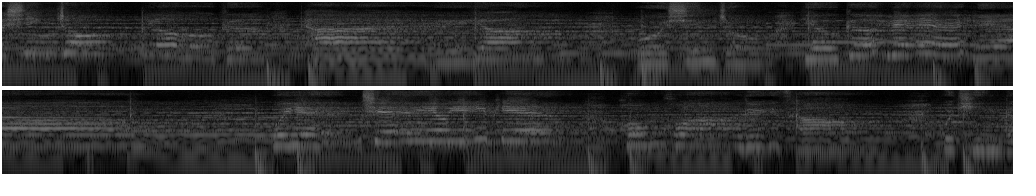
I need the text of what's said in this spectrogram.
我心中有个太阳我心中有个月亮我眼前有一片红花绿草我听到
